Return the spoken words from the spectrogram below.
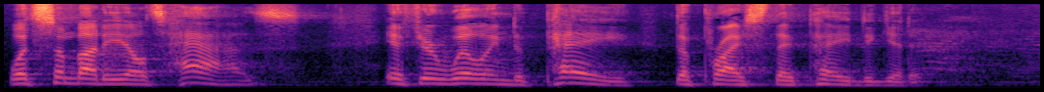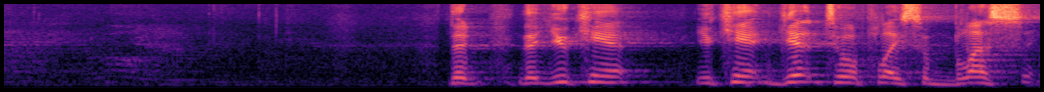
what somebody else has if you're willing to pay the price they paid to get it. That, that you, can't, you can't get to a place of blessing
